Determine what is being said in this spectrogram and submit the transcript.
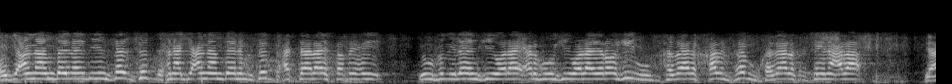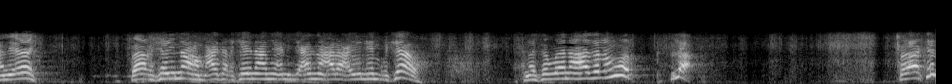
وجعلنا من بين أيديهم سد إحنا جعلنا من بينهم سد حتى لا يستطيعوا ينفذ إليهم شيء ولا يعرفوا شيء ولا يروا شيء وكذلك خلفهم وكذلك غشينا على يعني إيش؟ فاغشيناهم عاد غشيناهم يعني جعلنا على عيونهم غشاوة. إحنا سوينا هذا الأمور؟ لا. فلكن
